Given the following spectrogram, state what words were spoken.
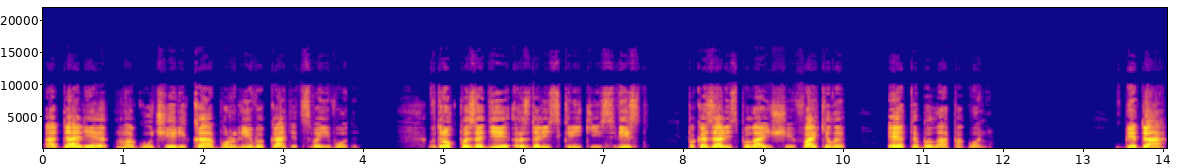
а далее могучая река бурливо катит свои воды. Вдруг позади раздались крики и свист, показались пылающие факелы. Это была погоня. «Беда!»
